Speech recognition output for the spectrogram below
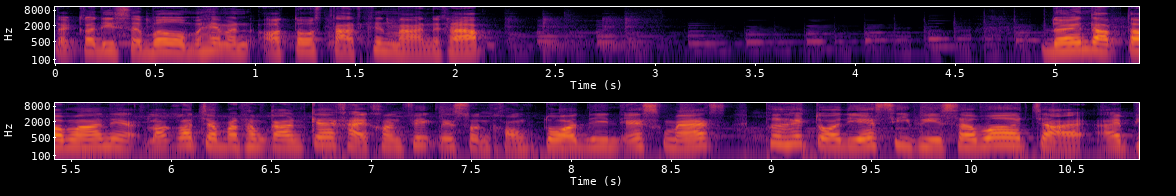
แล้วก็ disable ไม่ให้มัน auto start ขึ้นมานะครับ โดยอันดับต่อมาเนี่ยเราก็จะมาทำการแก้ไขคอนฟิกในส่วนของตัว DNS Max เพื่อให้ตัว DHCP Server จ่าย IP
